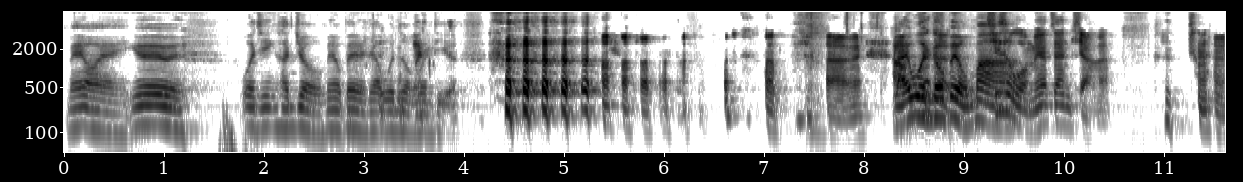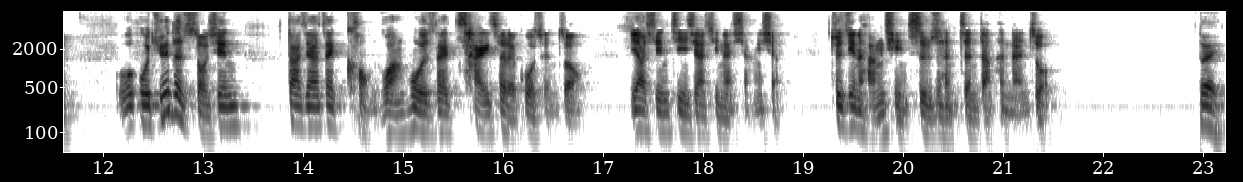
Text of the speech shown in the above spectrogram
没有哎、因为我已经很久没有被人家问这种问题了，啊，来问都被我骂、其实我们要这样讲啊，我 我觉得首先大家在恐慌或者在猜测的过程中，要先静下心来想一想，最近的行情是不是很震荡很难做？对，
